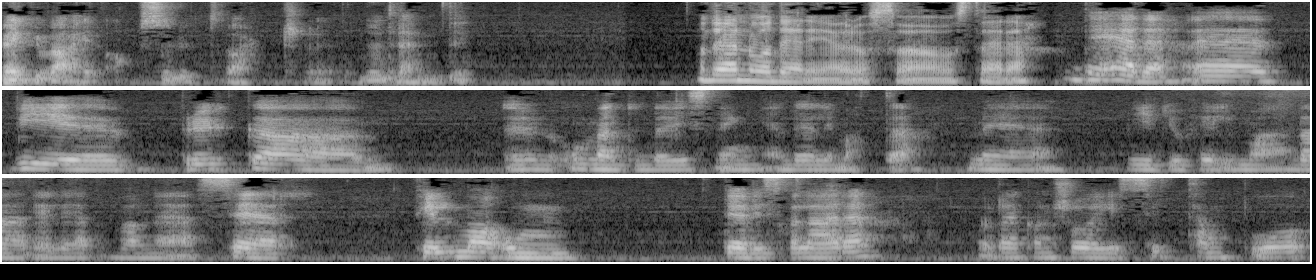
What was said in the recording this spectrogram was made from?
begge veier absolutt vært eh, nødvendig. Og det er noe dere gjør også hos dere? Det er det. Eh, vi bruker eh, omvendt undervisning en del i matte med videofilmer der elevene ser filmer om det vi skal lære, og de kan se i sitt tempo.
